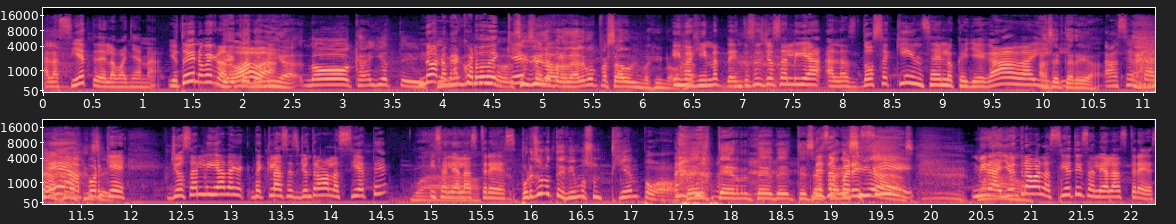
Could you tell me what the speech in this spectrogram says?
a las 7 de la mañana. Yo todavía no me De graduaba. economía. No, cállate. No, no me acuerdo de qué, Sí, sí, pero- no, pero de algo pasado, me imagino. Imagínate, entonces yo salía a las 12.15 en lo que llegaba y... Hacer y- tarea. a hacer tarea, Sí. porque yo salía de, de clases, yo entraba a las 7 y Wow. salía a las 3. Por eso no te vimos un tiempo. Te, te, te- te- te Desaparecí. Mira, Wow. yo entraba a las 7 y salía a las 3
